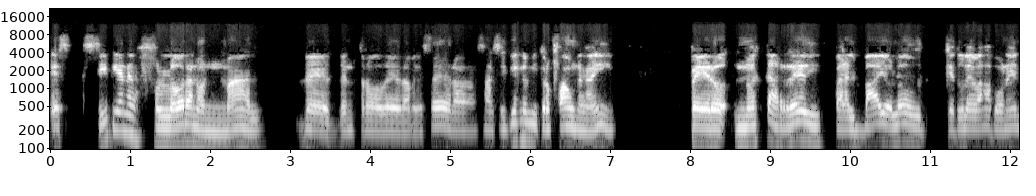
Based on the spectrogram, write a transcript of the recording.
es, sí tienes flora normal de, dentro de la pecera, o sea, sí tienes microfauna ahí, pero no está ready para el bioload que tú le vas a poner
